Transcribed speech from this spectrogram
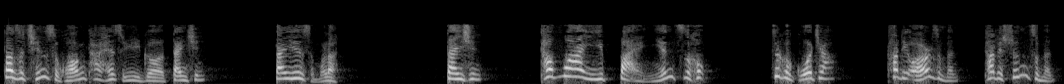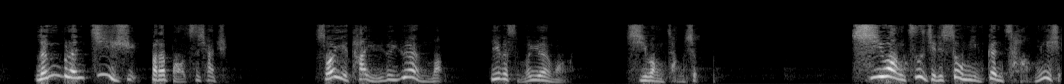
但是秦始皇他还是有一个担心，担心什么呢？担心他万一百年之后，这个国家，他的儿子们、他的孙子们能不能继续把它保持下去？所以他有一个愿望，一个什么愿望啊？希望长寿，希望自己的寿命更长一些。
